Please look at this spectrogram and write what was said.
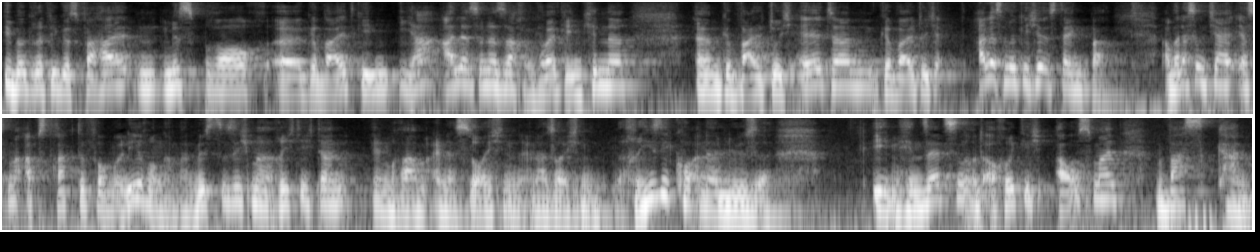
übergriffiges Verhalten, Missbrauch, äh, Gewalt gegen, ja, alles so eine Sache. Gewalt gegen Kinder, ähm, Gewalt durch Eltern, Gewalt durch, alles Mögliche ist denkbar. Aber das sind ja erstmal abstrakte Formulierungen. Man müsste sich mal richtig dann im Rahmen eines solchen, einer solchen Risikoanalyse eben hinsetzen und auch wirklich ausmalen, was kann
